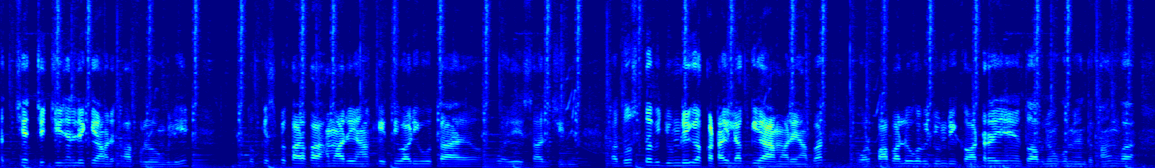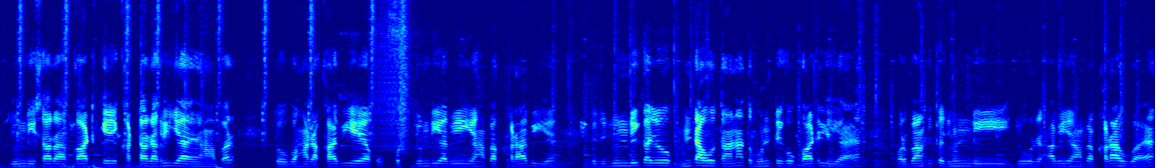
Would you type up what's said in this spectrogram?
अच्छी अच्छी चीज़ें लेके आ आप लोगों के लिए। तो किस प्रकार का हमारे यहाँ खेती बाड़ी होता है और ये सारी चीज़ें। और दोस्तों, अभी जुंडी का कटाई लग गया हमारे यहाँ पर और पापा लोग अभी जुंडी काट रहे हैं तो आप लोगों को मैं दिखाऊँगा। जुंडी सारा काट के इकट्ठा रख लिया है यहाँ पर तो वहाँ रखा भी है कुछ जुंडी अभी यहाँ पर खड़ा भी है। तो जो जुंडी का जो भुंटा होता है ना तो भुंटे को काट लिया है, और बाकी का झुंडी जो अभी यहाँ पर खड़ा हुआ है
